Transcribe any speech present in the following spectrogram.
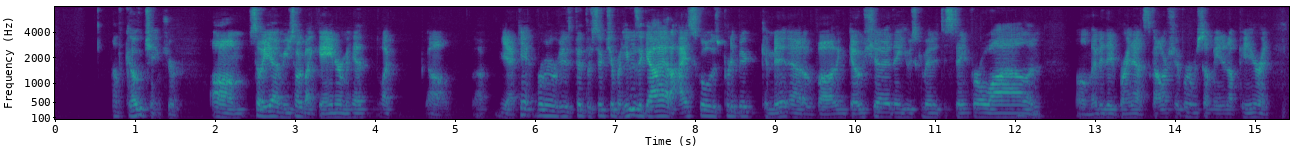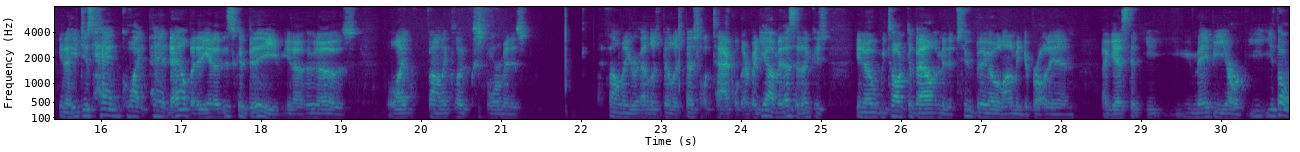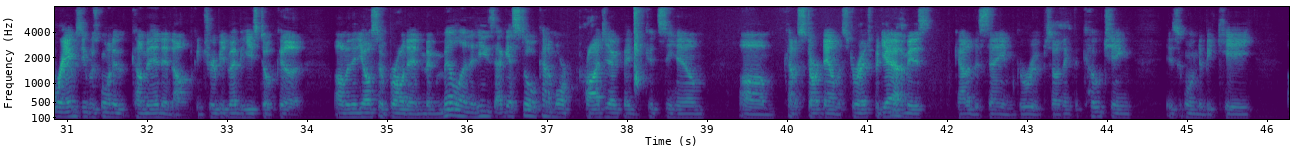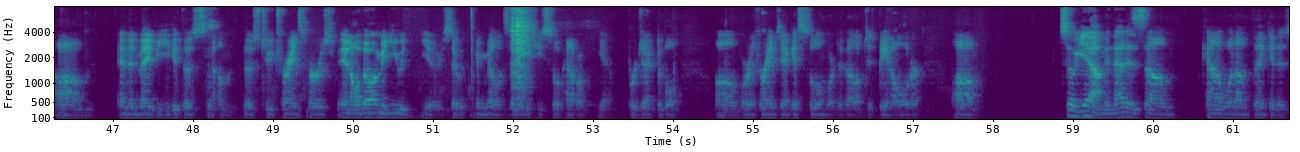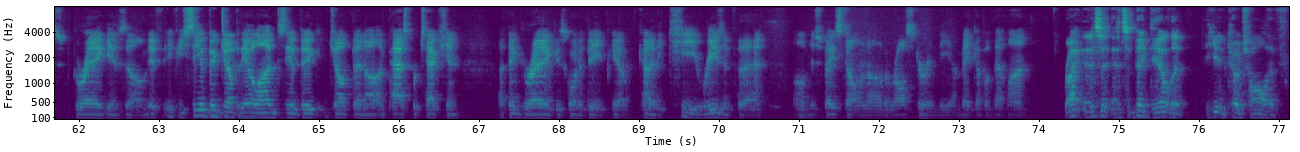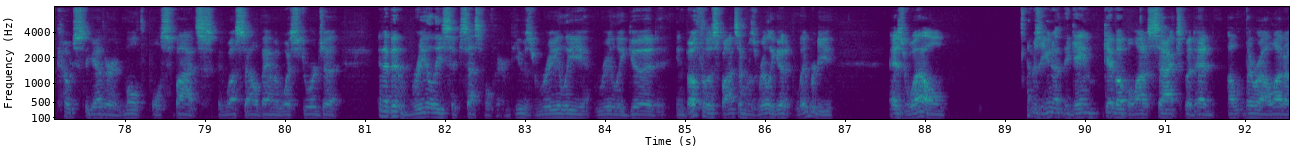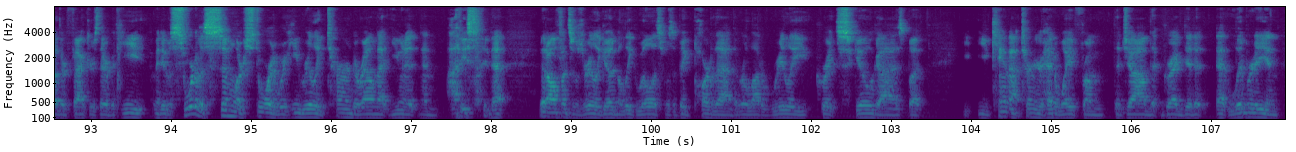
of coaching. Sure. Um, so yeah, I mean, you talk about Gainer. I mean, he had like, uh, uh, yeah, I can't remember if he was fifth or sixth year, but he was a guy out of high school who was pretty big commit out of uh, I think Gosha. I think he was committed to state for a while, and um, maybe they ran out a scholarship him or something. Ended up here, and you know, he just hadn't quite panned out. But you know, this could be, you know, who knows? Light finally clicks for him and his finally your eligibility special at tackle there. But yeah, I mean that's the thing because you know we talked about. I mean the two big O linemen you brought in. I guess that you, you maybe or you, you thought Ramsey was going to come in and um, contribute. Maybe he still could. Um, and then you also brought in McMillan, and he's I guess still kind of more project. Maybe you could see him um, kind of start down the stretch. But yeah, I mean it's kind of the same group. So I think the coaching is going to be key. Um, and then maybe you get those um, those two transfers. And although I mean you would you know you say with McMillan's age, he's still kind of you know projectable, um, whereas Ramsey I guess is a little more developed, just being older. Um, so yeah, I mean that is um, kind of what I'm thinking. Is Gregg is um, if if you see a big jump in the O line, see a big jump in uh, in pass protection, I think Gregg is going to be you know kind of the key reason for that. Um, just based on uh, the roster and the uh, makeup of that line. Right, and it's a, it's a big deal that he and Coach Hall have coached together in multiple spots in West Alabama, West Georgia, and have been really successful there. He was really, really good in both of those spots and was really good at Liberty as well. It was a unit the game gave up a lot of sacks, but had there were a lot of other factors there. But he, I mean, it was sort of a similar story where he really turned around that unit, and obviously that that offense was really good. Malik Willis was a big part of that. There were a lot of really great skill guys, but you cannot turn your head away from the job that Gregg did at, at Liberty and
